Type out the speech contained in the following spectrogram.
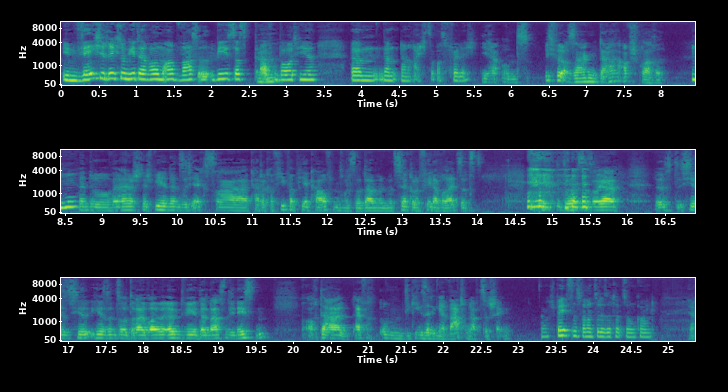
in welche Richtung geht der Raum ab, was, wie ist das ja. aufgebaut hier, ähm, dann, dann reicht sowas völlig. Ja, und ich würde auch sagen, da Absprache. Mhm. Wenn du, wenn einer der Spielenden sich extra Kartografiepapier kauft und so damit mit Zirkel und Feder bereit sitzt, du hast so, ja, hier, hier, hier sind so drei Räume irgendwie, danach sind die nächsten. Auch da einfach, um die gegenseitigen Erwartungen abzuschenken. Spätestens, wenn man zu der Situation kommt. Ja.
